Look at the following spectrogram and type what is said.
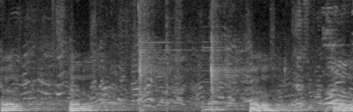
hello hello hello hello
